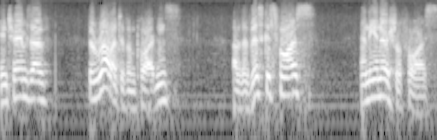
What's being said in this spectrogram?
in terms of the relative importance of the viscous force and the inertial force.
